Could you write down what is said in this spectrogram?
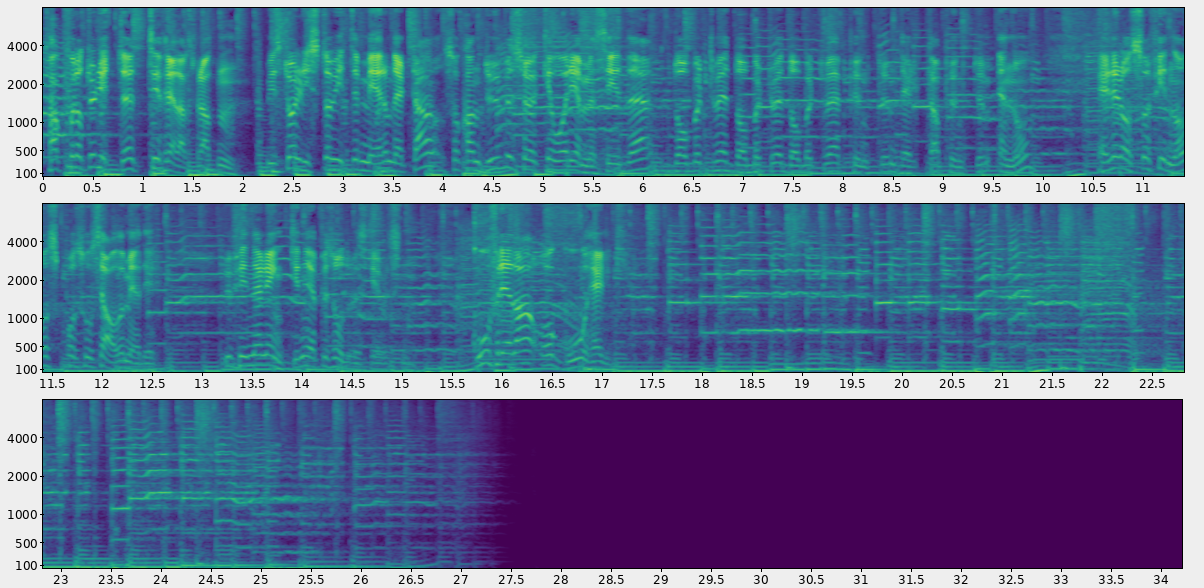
Takk for at du lyttet til Fredagspraten. Hvis du har lyst til å vite mer om Delta, så kan du besøke vår hjemmeside www.delta.no, eller også finne oss på sosiale medier. Du finner lenken i episodebeskrivelsen. God fredag og god helg.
